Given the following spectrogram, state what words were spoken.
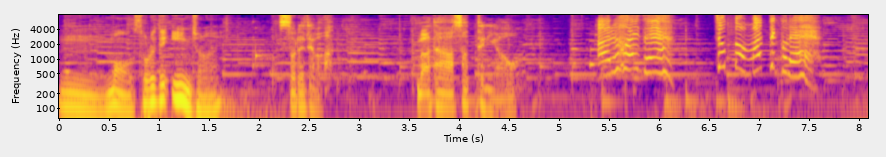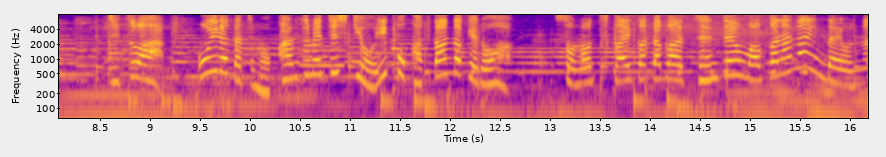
うん、まあ、それでいいんじゃない？それではまた明後日に会おう。アルハイゼンちょっと待ってくれ。実はオイラたちも缶詰知識を1個買ったんだけどその使い方が全然わからないんだよな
